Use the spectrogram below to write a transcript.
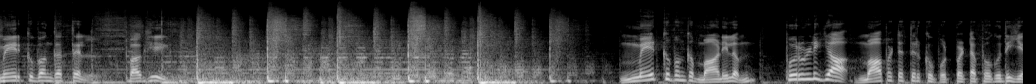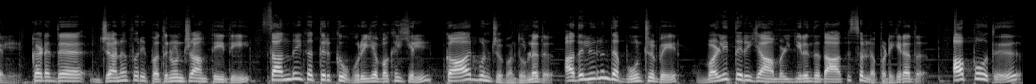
மேற்கு வங்கத்தில் பகீர். மேற்கு வங்க மாநிலம் புருளியா மாவட்டத்திற்கு உட்பட்ட பகுதியில் கடந்த ஜனவரி பதினொன்றாம் தேதி சந்தேகத்திற்கு உரிய வகையில் கார் ஒன்று வந்துள்ளது. அதிலிருந்த மூன்று பேர் வழி தெரியாமல் இருந்ததாக சொல்லப்படுகிறது. அப்போது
